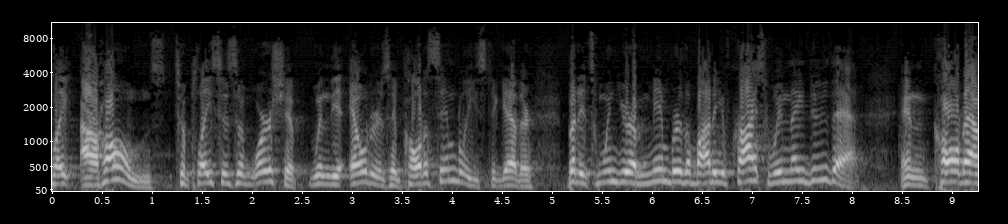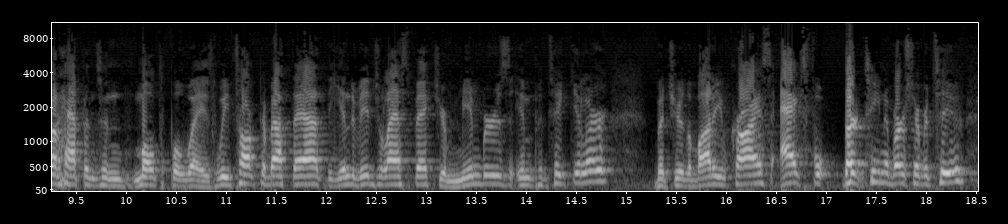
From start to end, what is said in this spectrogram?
our homes to places of worship when the elders have called assemblies together. But it's when you're a member of the body of Christ when they do that. And called out happens in multiple ways. We talked about that, the individual aspect, your members in particular, but you're the body of Christ. Acts 13 and verse number 2,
